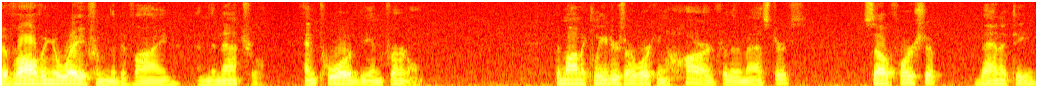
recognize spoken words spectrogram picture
evolving away from the divine and the natural and toward the infernal. Demonic leaders are working hard for their masters. Self worship, vanity,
